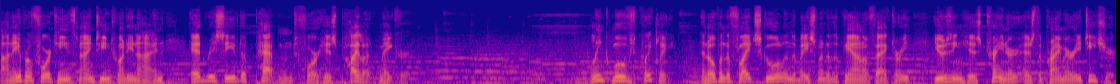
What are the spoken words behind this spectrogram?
on April 14, 1929, Ed received a patent for his pilot maker. Link moved quickly and opened a flight school in the basement of the piano factory using his trainer as the primary teacher.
